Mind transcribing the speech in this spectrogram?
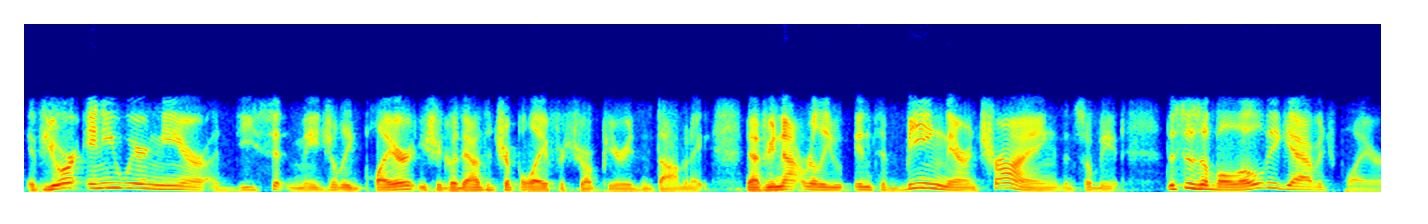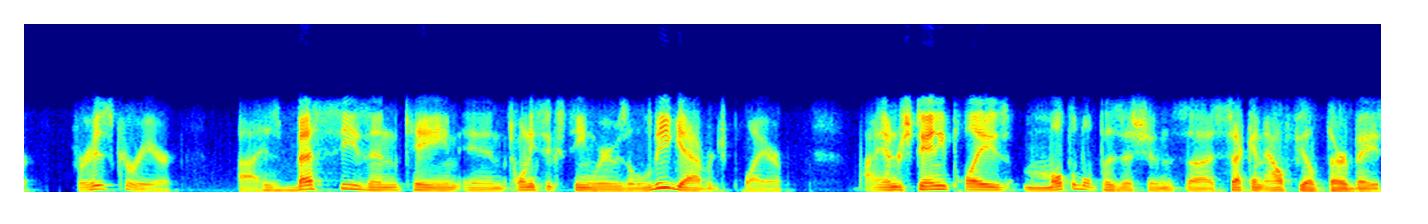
If you're anywhere near a decent major league player, you should go down to AAA for short periods and dominate. Now, if you're not really into being there and trying, then so be it. This is a below league average player for his career. Uh, his best season came in 2016, where he was a league average player. I understand he plays multiple positions, uh, second, outfield, third base.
